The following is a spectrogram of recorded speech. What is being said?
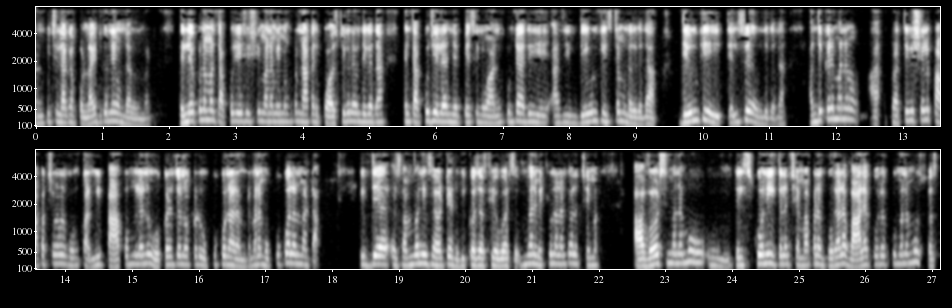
అనిపించేలాగా పొలైట్ గానే ఉండాలన్నమాట. తెలియకుండా మనం తప్పు చేసేసి మనం ఏమనుకుంటాం నాకు అది పాజిటివ్ గానే ఉంది కదా నేను తప్పు చేయలేదని చెప్పేసి నువ్వు అనుకుంటే అది అది దేవునికి ఇష్టం ఉండదు కదా. దేవునికి తెలిసే ఉంది కదా. అందుకని మనం ప్రతి విషయంలో పాపక్షమం కొనుక్కోవాలి మీ పాపములను ఒకరితోనొకడు ఒప్పుకోనాలన్నమాట మనం ఒప్పుకోవాలన్నమాట. If they someone is hurted because of your words మనం ఎట్లున్నాలంటే వాళ్ళ క్షమ ఆ వర్డ్స్ మనము తెలుసుకొని ఇతరులకు క్షమాపణ గురాల వాళ్ళ కొరకు మనము స్వస్థ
